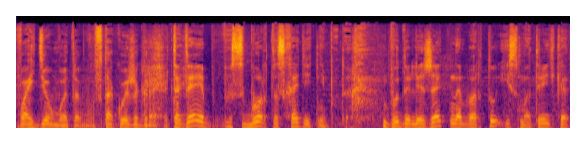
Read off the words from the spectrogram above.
войдем в, это, в такой же график. Тогда я с борта сходить не буду. Буду лежать на борту и смотреть, как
